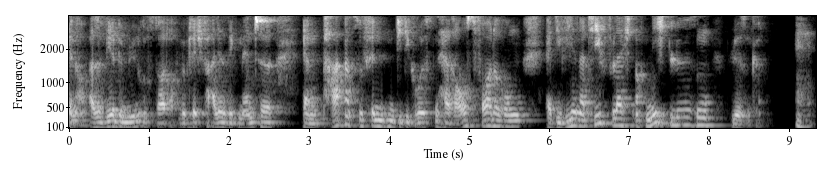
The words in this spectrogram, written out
Genau, also wir bemühen uns dort auch wirklich für alle Segmente ähm, Partner zu finden, die die größten Herausforderungen, äh, die wir nativ vielleicht noch nicht lösen, lösen können. Mhm.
